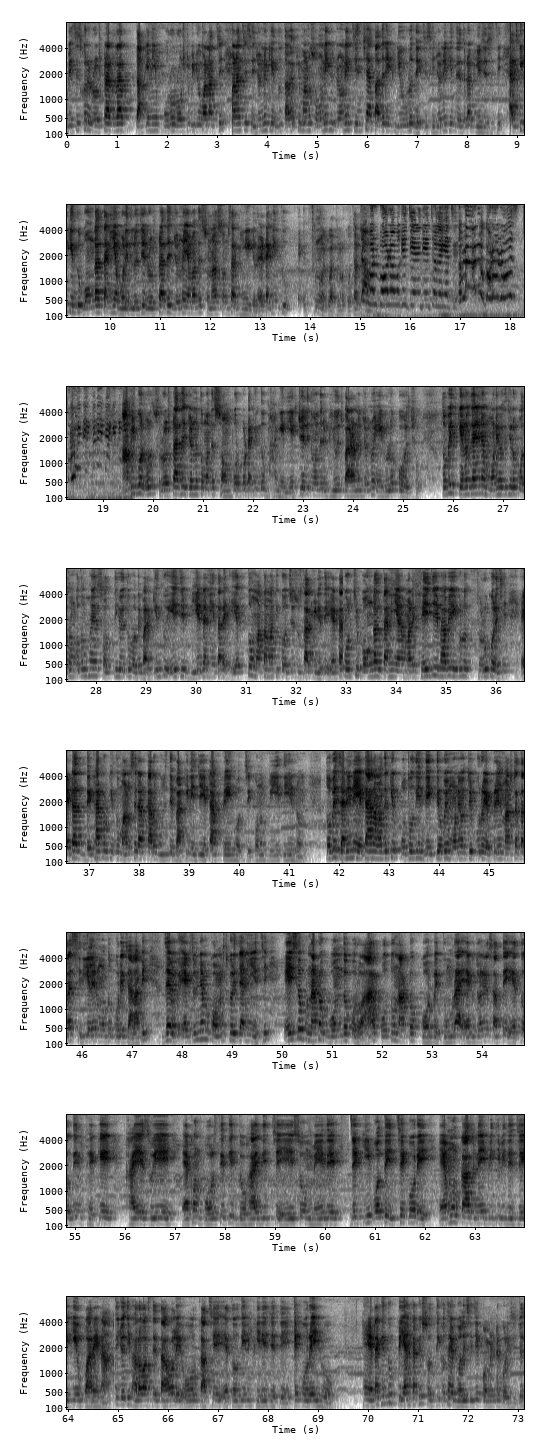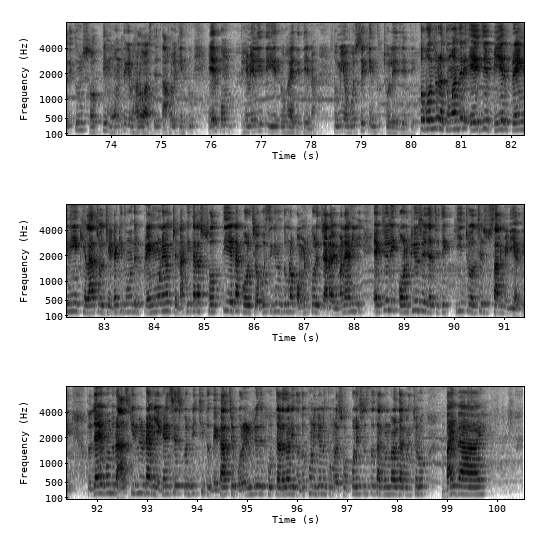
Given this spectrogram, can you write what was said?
বিশেষ করে রোস্টাররা তাকে নিয়ে পুরো রোস্ট ভিডিও বানাচ্ছে বানাচ্ছে সেই জন্য কিন্তু তাদেরকে মানুষ অনেক অনেক চিনছে আর তাদের এই ভিডিওগুলো দেখছে সেই জন্যই কিন্তু এতটা ভিউজ এসেছে। আজকে কিন্তু বঙ্গাল তানিয়া বলে দিল যে রোস্টারদের জন্যই আমাদের সোনার সংসার ভেঙে গেল এটা কিন্তু শুনো একবার তোমার কথা আমার বড় আমাকে ছেড়ে দিয়ে চলে গেছে। তোমরা আরও করো রোস্ট আমি বলব রোস্টারদের জন্য তোমাদের সম্পর্কটা কিন্তু ভাঙেনি। অ্যাকচুয়ালি তোমাদের ভিউজ বাড়ানোর জন্য এগুলো করছ। তবে কেন জানি না, মনে হতেছিল প্রথম প্রথম হয়ে সত্যি হয়তো হতে পারে। কিন্তু এই যে বিয়েটা নিয়ে তারা এত মাতামাতি করছে সোশ্যাল মিডিয়াতে এটা করছে বঙ্গাল তানিয়া মানে সেই যেভাবে এগুলো শুরু করেছে, এটা দেখার পর কিন্তু মানুষের আর কারও বুঝতে বাকি নেই যে এটা প্রেম হচ্ছে, কোনো বিয়ে দিয়ে নয়। তবে জানি না, এটা আর আমাদেরকে কতদিন দেখতে হবে, মনে হচ্ছে পুরো এপ্রিল মাসটা তারা সিরিয়ালের মতো করে চালাবে। যাই হোক, একজন যেমন কমেন্টস করে জানিয়েছে এইসব নাটক বন্ধ করো। আর কত নাটক করবে? তোমরা একজনের সাথে এতদিন থেকে খাইয়ে শুয়ে এখন পরিস্থিতির দোহাই দিচ্ছে এইসব মেয়েদের যে কি বলতে ইচ্ছে করে। এমন কাজ নেই পৃথিবীতে যে কেউ পারে না। তুই যদি ভালোবাসতে তাহলে ওর কাছে এতদিন ফিরে যেতে করেই হোক। হ্যাঁ এটা কিন্তু প্রিয়াঙ্কাকে সত্যি কথাই বলেছি যে কমেন্টটা করেছি। যদি তুমি সত্যি মন থেকে ভালোবাসতে তাহলে কিন্তু এরকম ফ্যামিলি দিয়ে দোহাই দিতে না। তুমি অবশ্যই কিন্তু চলে যেতে। তো বন্ধুরা, তোমাদের এই যে বিয়ের প্র্যাঙ্ক নিয়ে খেলা চলছে, এটা কি তোমাদের প্র্যাঙ্ক মনে হচ্ছে? নাকি তারা সত্যি এটা করছে? অবশ্যই কিন্তু তোমরা কমেন্ট করে জানাবে। মানে আমি অ্যাকচুয়ালি কনফিউজ হয়ে যাচ্ছি যে কি চলছে সোশ্যাল মিডিয়াতে তো। যাই হোক বন্ধুরা, আজকের ভিডিওটা আমি এখানে শেষ করে দিচ্ছি। তো দেখা হচ্ছে পরের ভিডিওতে খুব তাড়াতাড়ি। ততক্ষণের জন্য তোমরা সকলেই সুস্থ থাকবেন ভালো থাকবেন চলো বাই বাই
